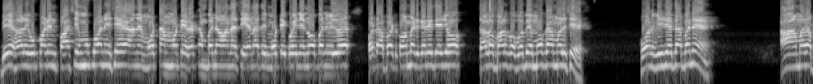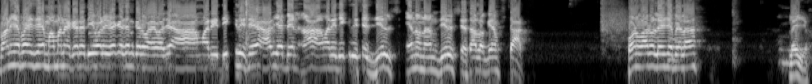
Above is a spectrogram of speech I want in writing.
બે હળી ઉપાડીને પાછી મૂકવાની છે અને મોટામાં મોટી રકમ બનાવવાના છે. એનાથી મોટી કોઈને ન બનવી જોઈએ ફટાફટ કોમેન્ટ કરી દેજો. ચાલો બાળકો બબે મોકા મળશે. કોણ વિજેતા બને? આ અમારા ભાણિયાભાઈ છે મામાના ઘરે દિવાળી વેકેશન કરવા આવ્યા છે. આ અમારી દીકરી છે આર્યાબેન. આ અમારી દીકરી છે જીલ્સ. એનું નામ જીલ્સ છે. ચાલો ગેમ સ્ટાર્ટ કોણ વારો લે છે પેલા લઈ જાઓ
